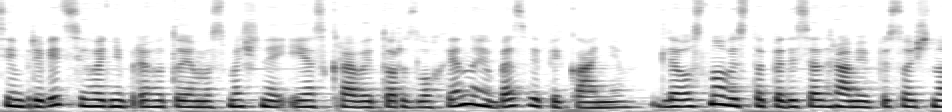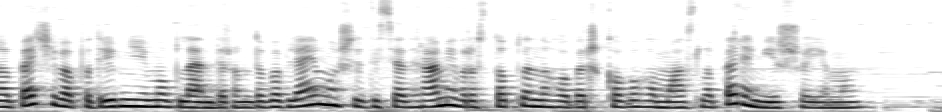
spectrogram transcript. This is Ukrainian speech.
Всім привіт! Сьогодні приготуємо смачний і яскравий торт з лохиною без випікання. Для основи 150 г пісочного печива подрібнюємо блендером. Додаємо 60 г розтопленого вершкового масла, перемішуємо.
